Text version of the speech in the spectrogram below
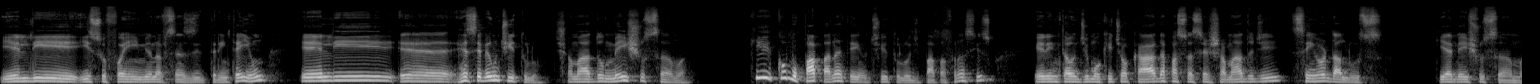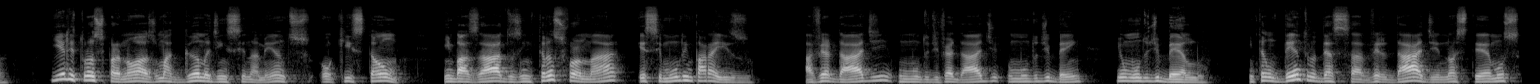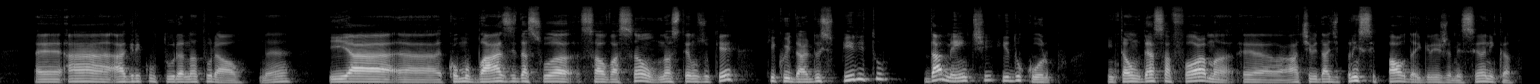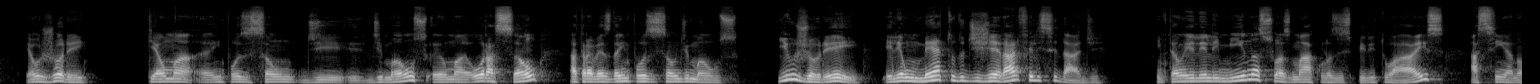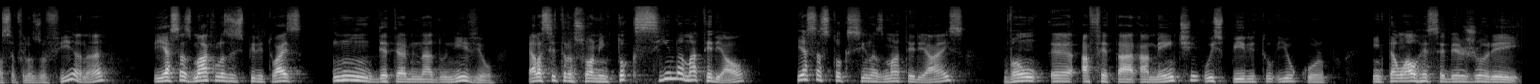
ele, isso foi em 1931, ele é, recebeu um título chamado Meishu Sama, que como Papa, né, tem o título de Papa Francisco, ele então de Mokichi Okada passou a ser chamado de Senhor da Luz, que é Meishu Sama. E ele trouxe para nós uma gama de ensinamentos que estão embasados em transformar esse mundo em paraíso. A verdade, um mundo de verdade, um mundo de bem e um mundo de belo. Então, dentro dessa verdade, nós temos é, a agricultura natural, né? E a, a, como base da sua salvação, nós temos o quê? Que cuidar do espírito, da mente e do corpo. Então, dessa forma, é, a atividade principal da igreja messiânica é o jorei, que é uma é, imposição de, de mãos, é uma oração através da imposição de mãos. E o jorei, ele é um método de gerar felicidade. Então, ele elimina suas máculas espirituais, assim é a nossa filosofia, né? E essas máculas espirituais, em determinado nível, elas se transformam em toxina material, e essas toxinas materiais vão é, afetar a mente, o espírito e o corpo. Então, ao receber jorei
